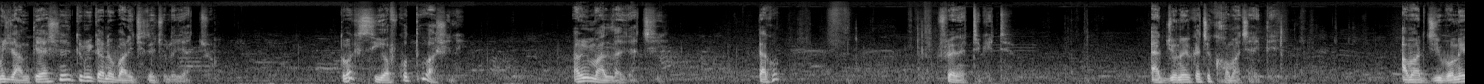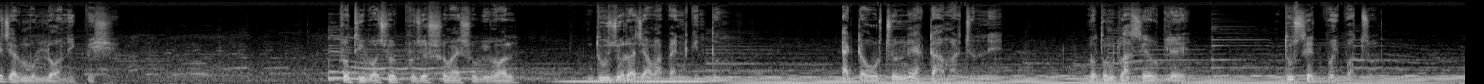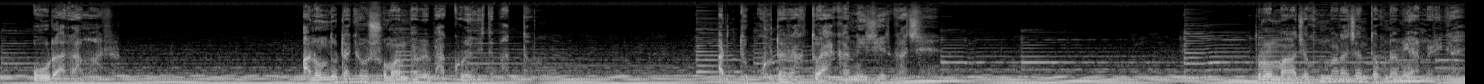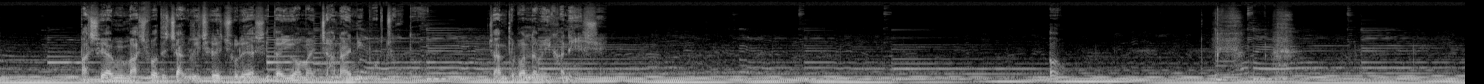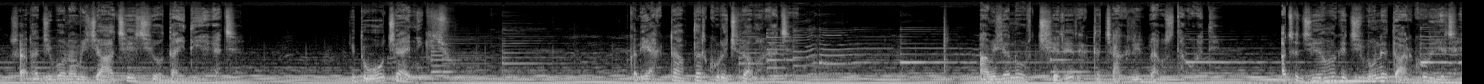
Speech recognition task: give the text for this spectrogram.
আমি জানতে আসিনি তুমি কেন বাড়ি ছেড়ে চলে যাচ্ছ। তোমাকে সি অফ করতেও আসিনি। আমি মালদা যাচ্ছি। দেখো, ট্রেনের টিকিট। একজনের কাছে ক্ষমা চাইতে। আমার জীবনে যার মূল্য অনেক বেশি। প্রতি বছর পুজোর সময় সুবিমল দুজোড়া জামা প্যান্ট কিনতুম একটা ওর জন্যে, একটা আমার জন্যে। নতুন ক্লাসে উঠলে দু সেট বইপত্র। ওর আর আমার। আনন্দটাকে ও সমানভাবে ভাগ করে নিতে পারত। আর দুঃখটা রাখতো একা নিজের কাছে। তোমার মা যখন মারা যান, তখন আমি আমেরিকায়। পাশে আমি মাঝপথে চাকরি ছেড়ে চলে আসি, তাই ও আমায় জানায়নি পর্যন্ত। জানতে পারলাম এখানে এসে। সারা জীবন আমি যা চেয়েছি ও তাই দিয়ে গেছে। কিন্তু ও চায়নি কিছু। খালি একটা আবদার করেছিল আমার কাছে। আমি যেন ওর ছেলের একটা চাকরির ব্যবস্থা করে দিই। আচ্ছা যে আমাকে জীবনে দাঁড় করিয়েছে,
